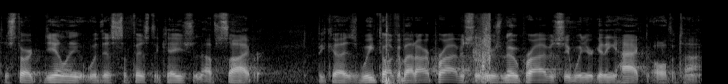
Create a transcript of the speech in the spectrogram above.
to start dealing with this sophistication of cyber. Because we talk about our privacy, there's no privacy when you're getting hacked all the time.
